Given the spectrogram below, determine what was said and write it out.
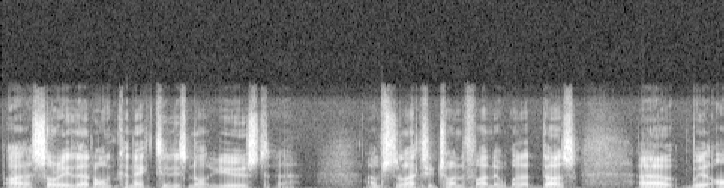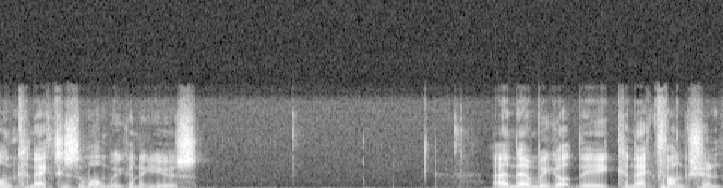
Uh, sorry, that on connected is not used. Uh, I'm still actually trying to find out what that does. Uh, on connect is the one we're going to use. And then we got the connect function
